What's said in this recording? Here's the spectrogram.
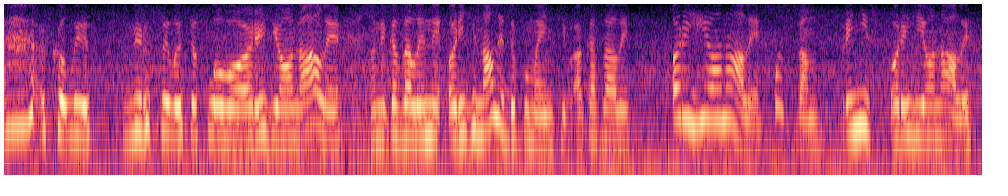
коли вірусилося слово регіонали, вони казали не оригінали документів, а казали оригіонали. Ось вам приніс оригіонали.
